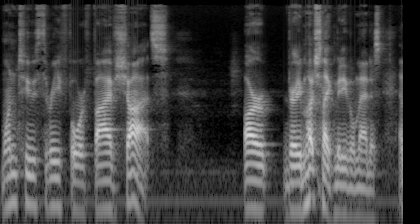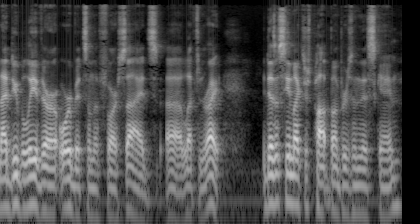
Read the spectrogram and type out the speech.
one, two, three, four, five shots are very much like Medieval Madness. And I do believe there are orbits on the far sides, uh, left and right. It doesn't seem like there's pop bumpers in this game.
